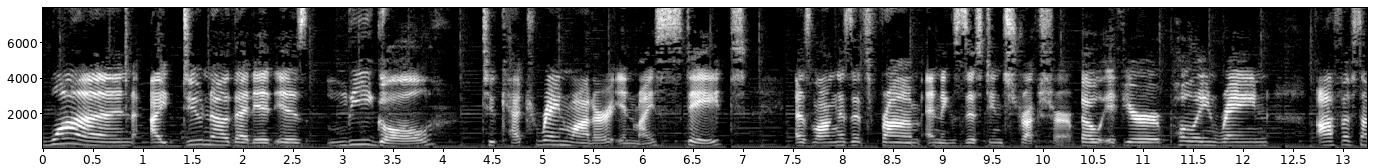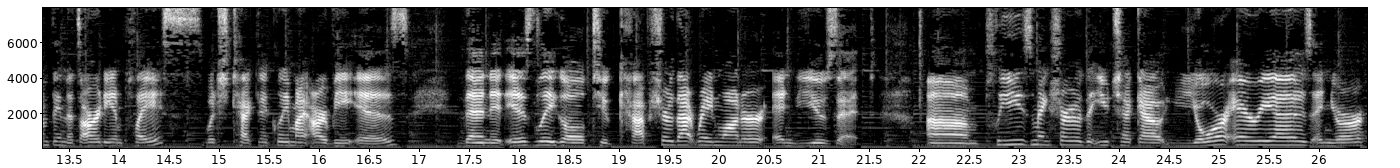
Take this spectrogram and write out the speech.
one, I do know that it is legal to catch rainwater in my state as long as it's from an existing structure. So if you're pulling rain off of something that's already in place, which technically my RV is, then it is legal to capture that rainwater and use it. Um, please make sure that you check out your areas and your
